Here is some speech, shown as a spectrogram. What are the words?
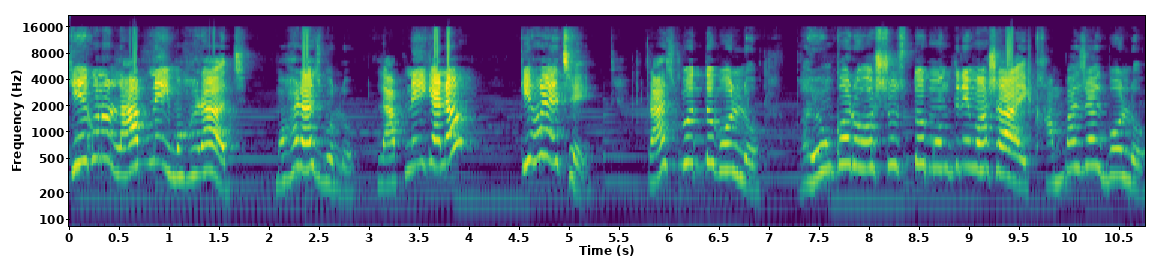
গিয়ে কোনো লাভ নেই মহারাজ। মহারাজ বলল, লাভ নেই কেন? কি হয়েছে? রাজবৈদ্য বলল ভয়ঙ্কর অসুস্থ মন্ত্রী মশাই খাম্বাজরাজ বলল,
